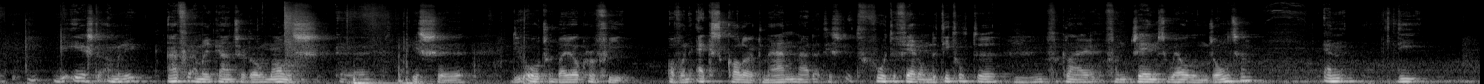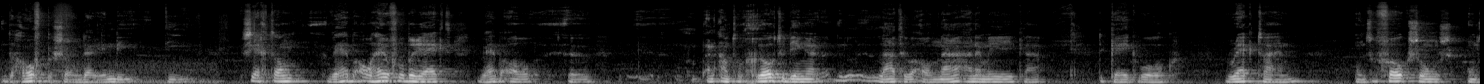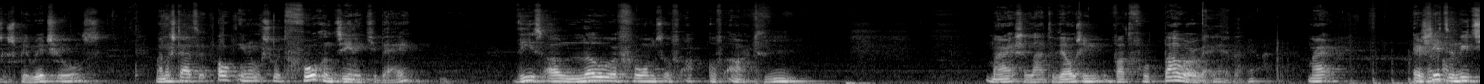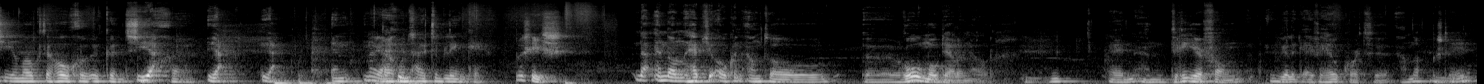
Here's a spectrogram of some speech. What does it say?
de eerste Ameri- Afro-Amerikaanse romans is The Autobiography of an Ex-Colored Man. Nou, dat is, het voert te ver om de titel te verklaren, van James Weldon Johnson. En die, de hoofdpersoon daarin, die, die zegt dan, we hebben al heel veel bereikt, we hebben al eh, een aantal grote dingen laten we al na aan Amerika. De cakewalk, ragtime, onze folksongs, onze spirituals. Maar dan staat er ook in een soort volgend zinnetje bij. These are lower forms of, of art. Mhm. Maar ze laten wel zien wat voor power wij hebben. Ja. Maar er zit een ambitie om ook de hogere kunst Ja. nog eh, Ja, ja. En nou ja, goed. uit te blinken. Precies. Nou, en dan heb je ook een aantal eh, rolmodellen nodig. Mhm. En aan drie ervan wil ik even heel kort eh, aandacht besteden. Mhm.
